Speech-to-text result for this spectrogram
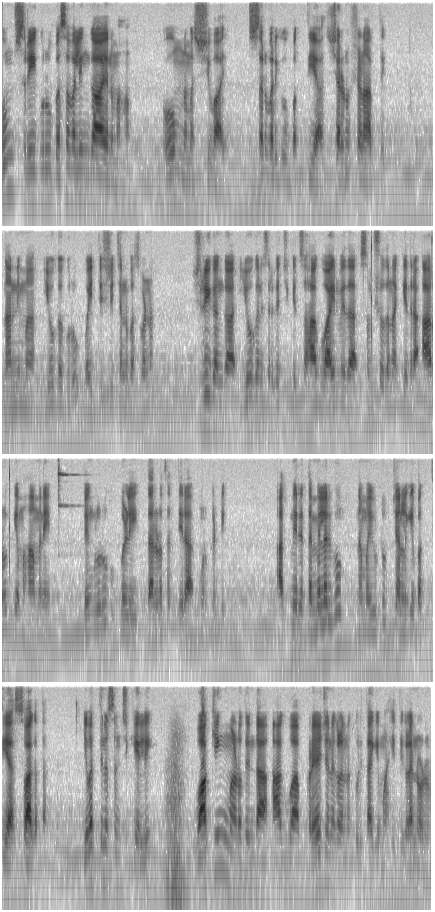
ಓಂ ಶ್ರೀ ಗುರು ಬಸವಲಿಂಗಾಯ ನಮಃ. ಓಂ ನಮಃ ಶಿವಾಯ. ಸರ್ವರಿಗೂ ಭಕ್ತಿಯ ಶರಣು ಶರಣಾರ್ಥಿ. ನಾನು ನಿಮ್ಮ ಯೋಗ ಗುರು ವೈದ್ಯ ಶ್ರೀ ಚನ್ನಬಸವಣ್ಣ. ಶ್ರೀಗಂಗಾ ಯೋಗ ನಿಸರ್ಗ ಚಿಕಿತ್ಸಾ ಹಾಗೂ ಆಯುರ್ವೇದ ಸಂಶೋಧನಾ ಕೇಂದ್ರ ಆರೋಗ್ಯ ಮಹಾಮನೆ, ಬೆಂಗಳೂರು, ಹುಬ್ಬಳ್ಳಿ ಧಾರವಾಡ ಹತ್ತಿರ ಮುರ್ಕಟ್ಟಿ ಆತ್ಮೀಯರೇ, ತಮ್ಮೆಲ್ಲರಿಗೂ ನಮ್ಮ ಯೂಟ್ಯೂಬ್ ಚಾನಲ್ಗೆ ಭಕ್ತಿಯ ಸ್ವಾಗತ. ಇವತ್ತಿನ ಸಂಚಿಕೆಯಲ್ಲಿ ವಾಕಿಂಗ್ ಮಾಡೋದ್ರಿಂದ ಆಗುವ ಪ್ರಯೋಜನಗಳನ್ನು ಕುರಿತಾಗಿ ಮಾಹಿತಿಗಳನ್ನು ನೋಡೋಣ.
